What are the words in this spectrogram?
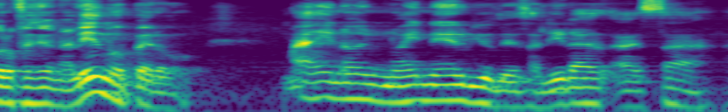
profesionalismo, pero ma, ahí no, no hay nervios de salir a, a esta,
